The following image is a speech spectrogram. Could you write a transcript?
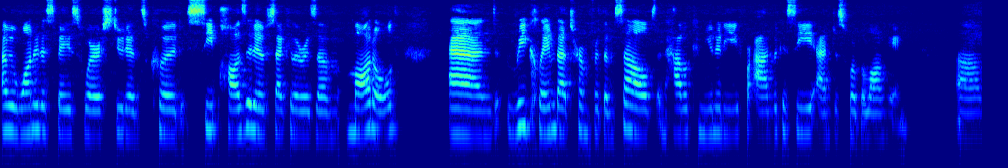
And we wanted a space where students could see positive secularism modeled and reclaim that term for themselves and have a community for advocacy and just for belonging. Um,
